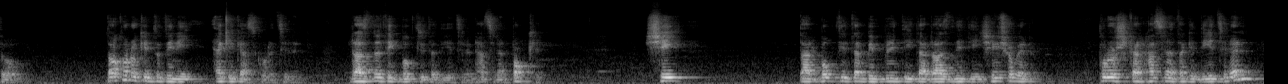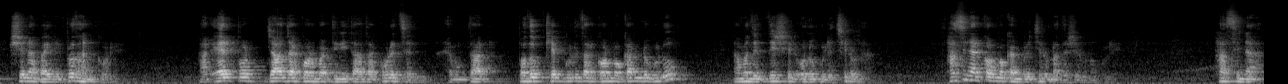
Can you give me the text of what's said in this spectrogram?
তো তখনও কিন্তু তিনি একই কাজ করেছিলেন। রাজনৈতিক বক্তৃতা দিয়েছিলেন হাসিনার পক্ষে। সেই তার বক্তৃতা, বিবৃতি, তার রাজনীতি, সেই সবের পুরস্কার হাসিনা তাকে দিয়েছিলেন সেনাবাহিনীর প্রধান করে। আর এরপর যা যা করবার তিনি তা তা করেছেন এবং তার পদক্ষেপগুলো, তার কর্মকাণ্ডগুলো আমাদের দেশের অনুকূলে ছিল না। হাসিনার কর্মকাণ্ড ছিল না দেশের অনুকূলে। হাসিনা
